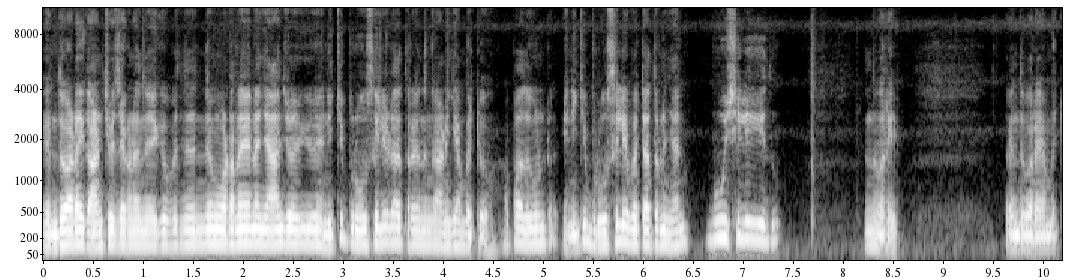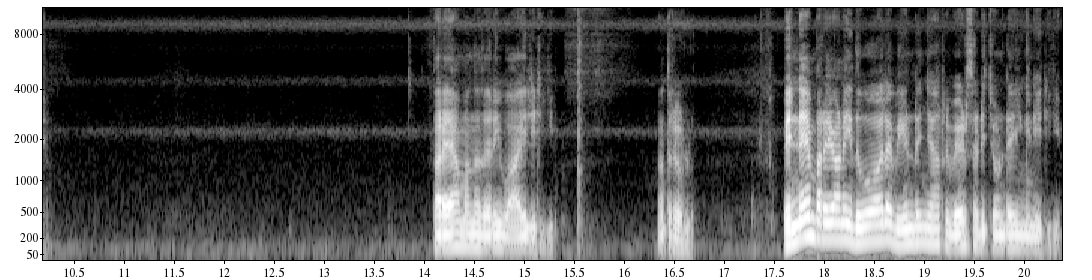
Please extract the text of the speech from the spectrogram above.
എന്തുവാടെ കാണിച്ചു വെച്ചേക്കണമെന്ന് ചോദിക്കുമ്പോൾ ഉടനെ തന്നെ ഞാൻ ചോദിക്കും എനിക്ക് ബ്രൂസിലിയുടെ അത്രയൊന്നും കാണിക്കാൻ പറ്റുമോ അപ്പോൾ അതുകൊണ്ട് എനിക്ക് ബ്രൂസിലി പറ്റാത്തതുകൊണ്ട് ഞാൻ ബൂശിലി ചെയ്തു എന്ന് പറയും. എന്ത് പറയാൻ പറ്റും? പറയാൻ വന്ന തെറി വായിലിരിക്കും. അത്രേ ഉള്ളൂ. പിന്നെയും പറയുവാണെങ്കിൽ ഇതുപോലെ വീണ്ടും ഞാൻ റിവേഴ്സ് അടിച്ചുകൊണ്ടേ ഇങ്ങനെ ഇരിക്കും.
